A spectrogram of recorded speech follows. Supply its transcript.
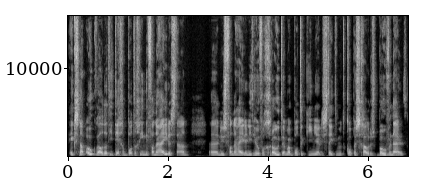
ik snap ook wel dat hij tegen Bottegien Van der Heijden staan. Uh, nu is Van der Heijden niet heel veel groter, maar Bottegien ja, die steekt hem met kop en schouders bovenuit.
